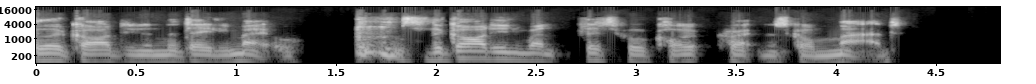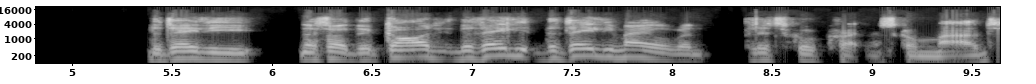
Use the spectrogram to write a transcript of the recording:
the Guardian and the Daily Mail. so the Guardian went political correctness gone mad. The Daily no sorry the Guardian the Daily the Daily Mail went political correctness gone mad.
